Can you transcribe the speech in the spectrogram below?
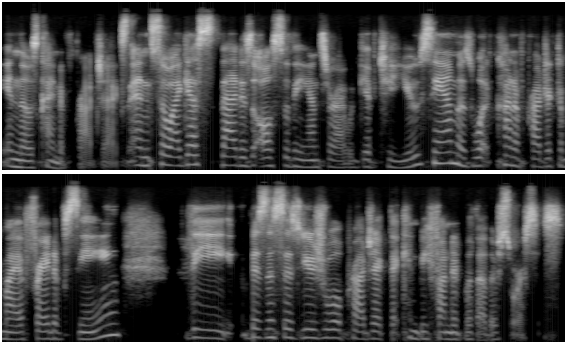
in those kind of projects. And so I guess that is also the answer I would give to you, Sam, is what kind of project am I afraid of seeing? The business as usual project that can be funded with other sources.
